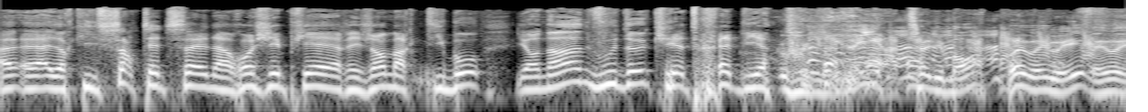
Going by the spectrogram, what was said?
euh, alors qu'il sortait de scène à Roger Pierre et Jean-Marc Thibault, il y en a un de vous deux qui est très bien. Oui, oui, absolument. Oui, oui, oui, oui, oui.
